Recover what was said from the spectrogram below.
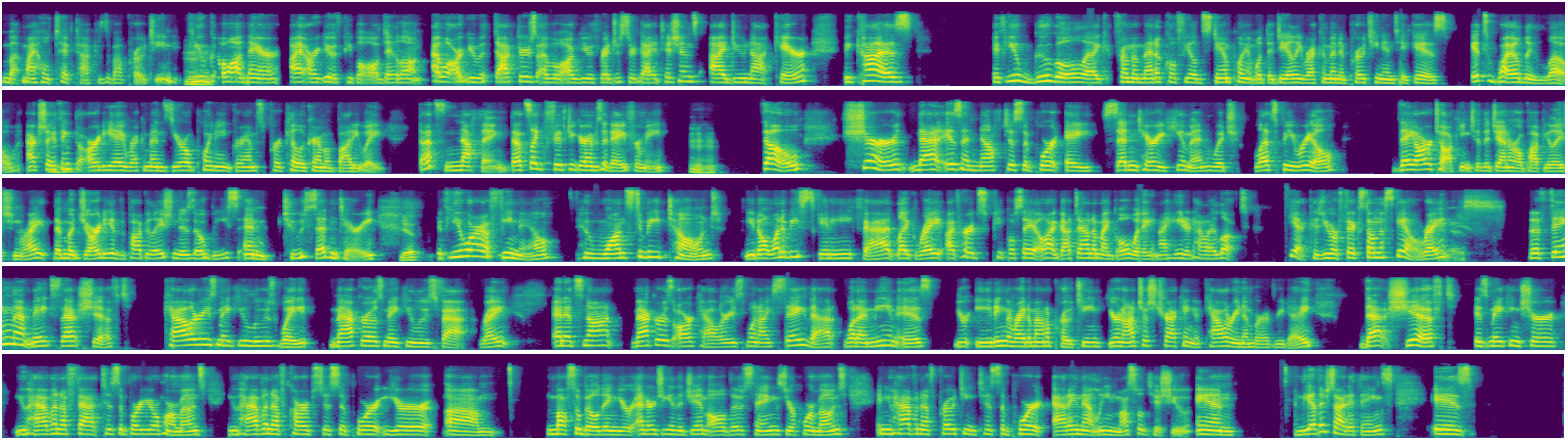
my, my whole TikTok is about protein. If you go on there, I argue with people all day long. I will argue with doctors. I will argue with registered dietitians. I do not care because if you Google, like from a medical field standpoint, what the daily recommended protein intake is, it's wildly low. Actually, I think the RDA recommends 0.8 grams per kilogram of body weight. That's nothing. That's like 50 grams a day for me. Mhm. So, sure, that is enough to support a sedentary human, which let's be real, they are talking to the general population, right? The majority of the population is obese and too sedentary Yep. if you are a female who wants to be toned, you don't want to be skinny, fat, like, right? I've heard people say, Oh, I got down to my goal weight and I hated how I looked. Yeah, because you were fixed on the scale, right? Yes. The thing that makes that shift calories make you lose weight, macros make you lose fat, right? And it's not macros are calories. When I say that, what I mean is you're eating the right amount of protein. You're not just tracking a calorie number every day. That shift is making sure you have enough fat to support your hormones, you have enough carbs to support your um, muscle building, your energy in the gym, all those things, your hormones, and you have enough protein to support adding that lean muscle tissue. And the other side of things is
